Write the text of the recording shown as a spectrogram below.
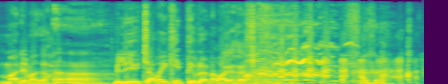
mak dia marah. Ha, ha. Bila Yucha main kita pula nak marah rasa.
